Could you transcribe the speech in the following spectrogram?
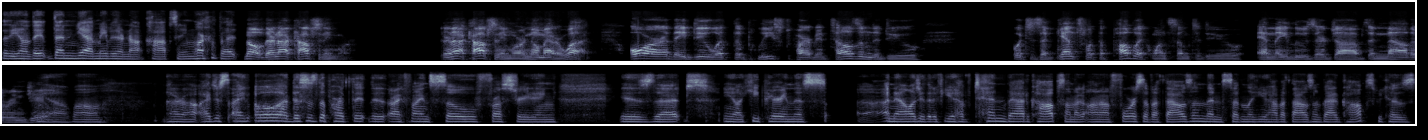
you know, they then, yeah, maybe they're not cops anymore, but No, they're not cops anymore. They're not cops anymore, no matter what. Or they do what the police department tells them to do, which is against what the public wants them to do, and they lose their jobs, and now they're in jail. Yeah, well, I don't know. I just I oh, uh, this is the part that that I find so frustrating is that, you know, I keep hearing this, analogy that if you have 10 bad cops on a on a force of a 1,000, then suddenly you have a 1,000 bad cops because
